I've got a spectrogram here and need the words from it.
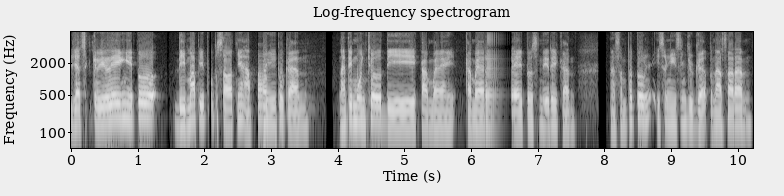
lihat sekeliling itu di map itu pesawatnya apa gitu kan. Nanti muncul di kamera kamera itu sendiri kan. Nah sempet tuh iseng-iseng juga penasaran.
